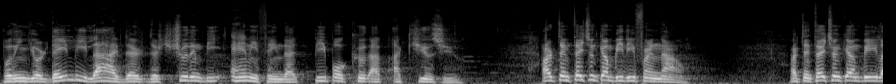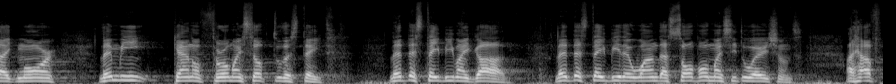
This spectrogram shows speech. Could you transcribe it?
but in your daily life, there, there shouldn't be anything that people could accuse you. Our temptation can be different now. Our temptation can be like more, let me kind of throw myself to the state. Let the state be my God. Let the state be the one that solve all my situations. I have,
